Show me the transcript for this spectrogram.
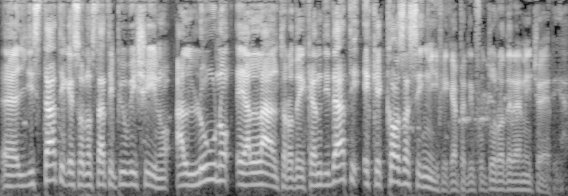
eh, gli stati che sono stati più vicino all'uno e all'altro dei candidati e che cosa significa per il futuro della Nigeria?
